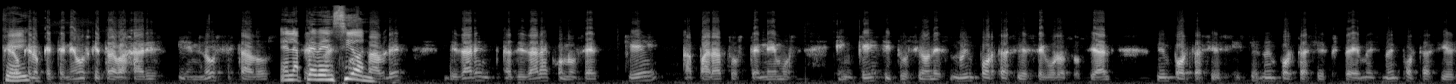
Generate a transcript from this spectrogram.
Creo que lo que tenemos que trabajar es en los estados en la prevención de dar, de dar a conocer qué aparatos tenemos, en qué instituciones, no importa si es Seguro Social, no importa si existe, no importa si es PEMES, no importa si es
